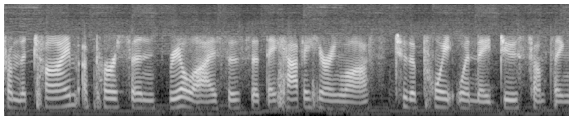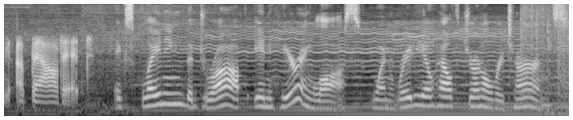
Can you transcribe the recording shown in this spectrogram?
from the time a person realizes that they have a hearing loss to the point when they do something about it. Explaining the drop in hearing loss when Radio Health Journal returns.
